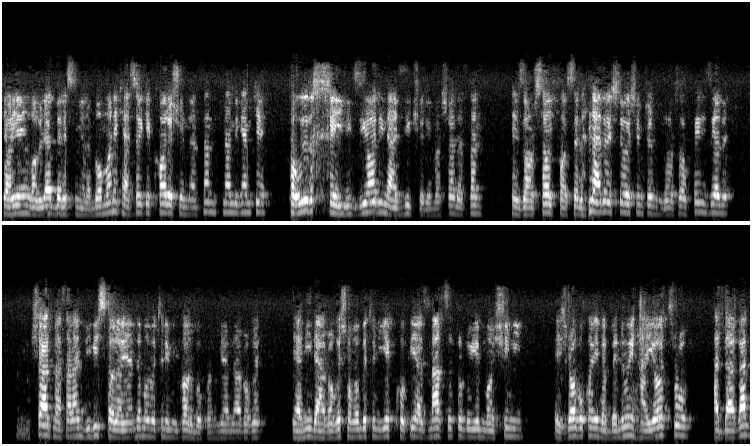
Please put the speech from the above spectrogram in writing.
که آیا این قابلیت برسیم یا نه. به عنوان کسایی که کارشون نستن می‌تونم بگم که تا حدود خیلی زیادی نزدیک شدیم و شاید اصلا هزار سال فاصله نداشته باشیم چون هزار سال خیلی زیاده. شاید مثلا 200 سال آینده ما بتونیم این کارو بکنیم. یعنی در واقع یعنی در واقع شما بتونید یک کپی از مغزت رو روی ماشینی اجرا بکنید و یه نوع حیات رو حداقل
